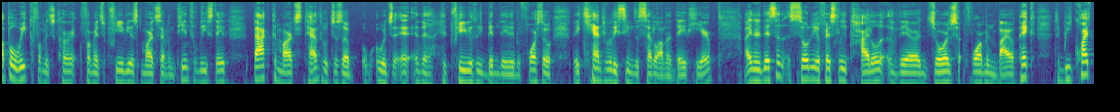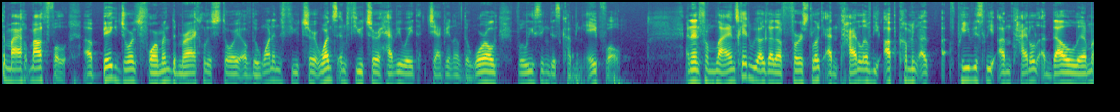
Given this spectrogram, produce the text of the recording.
up a week from its current from its previous March 17th release date back to March 10th, which is a which had previously been dated before, so they can't really seem to settle on a date here. Uh, in addition, Sony officially titled their George Foreman biopic to be quite the mouthful. A big George Foreman, the miraculous story of the one in future, once and future heavyweight champion of the world, releasing this coming April. And then from Lionsgate, we all got a first look and title of the upcoming, uh, previously untitled Adele Lim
